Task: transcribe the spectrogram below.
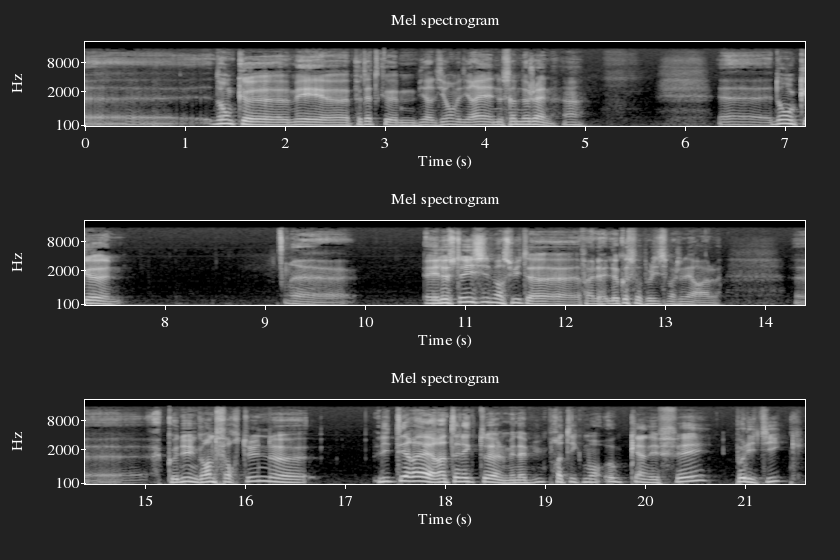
Euh, donc, euh, mais euh, peut-être que Pierre Dion me dirait nous sommes de jeunes. Hein. Donc, et le stoïcisme ensuite, enfin le, le cosmopolitisme en général, a connu une grande fortune littéraire, intellectuelle, mais n'a eu pratiquement aucun effet politique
